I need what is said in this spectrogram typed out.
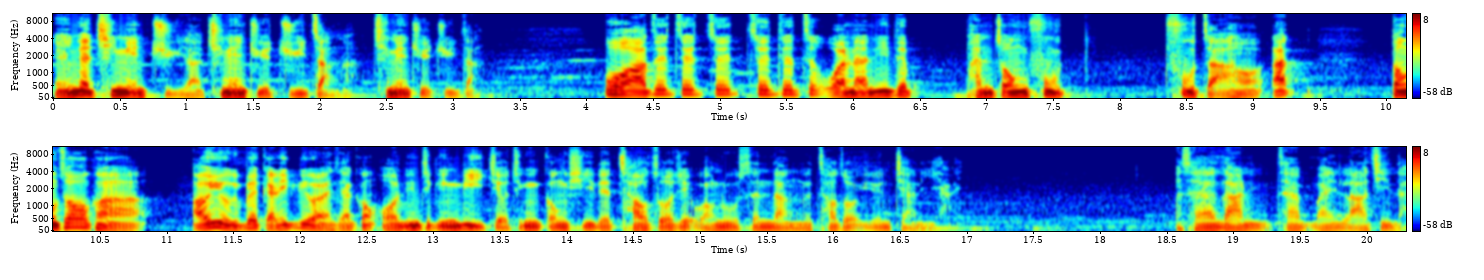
欸，应该青年局啊，青年局的局长啊，青年局的局长，哇，这这这这这这完了，你这盘中复复杂哈啊！当初我看好友要给你六万，才讲哦，恁这间利久这间公司的操作这网络声浪，操作舆论真厉害，才要拉你，才把你拉进来。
